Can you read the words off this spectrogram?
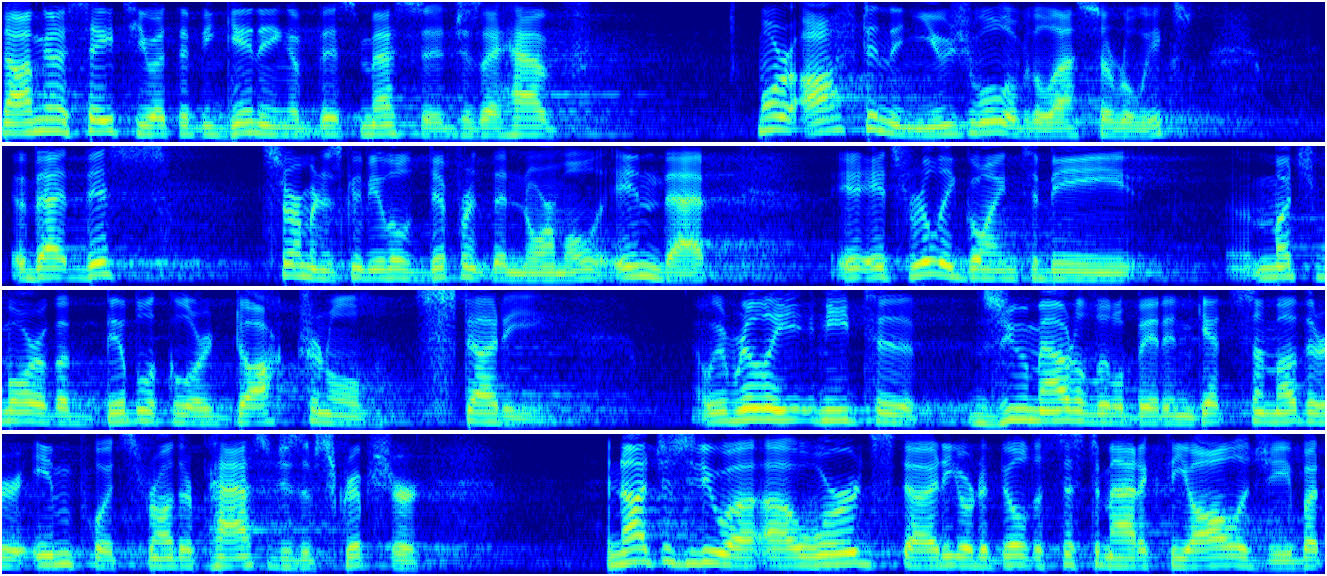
Now, I'm going to say to you at the beginning of this message, as I have more often than usual over the last several weeks, that this sermon is going to be a little different than normal in that it's really going to be much more of a biblical or doctrinal study. We really need to zoom out a little bit and get some other inputs from other passages of Scripture. And not just to do a, a word study or to build a systematic theology, but,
